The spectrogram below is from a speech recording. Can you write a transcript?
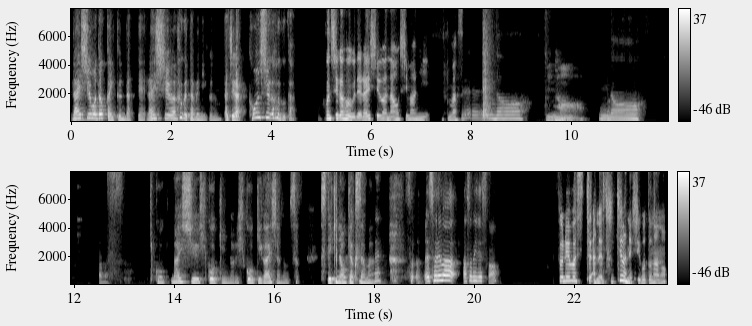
来週もどっか行くんだって。来週はフグ食べに行くの。あ、違う。今週がフグか。今週が夫婦で、来週は直島に行きます。えーいいないいなぁ。いいな飛行毎週飛行機に乗る飛行機会社のさ素敵なお客様。ぁ。ね、そえそれは遊びですか？それはしあの、そっちはね、仕事なの。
